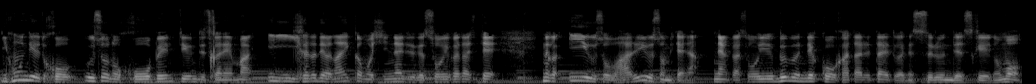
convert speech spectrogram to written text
日本でいうとこう嘘の方便っていうんですかね、まあ、いい言い方ではないかもしれないですけどそういう形でなんかいい嘘悪い嘘みたいななんかそういう部分でこう語れたりとか、ね、するんですけれども。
